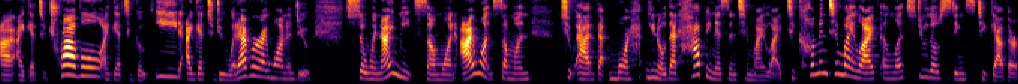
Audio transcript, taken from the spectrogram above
I, I get to travel, I get to go eat, I get to do whatever I want to do. So when I meet someone, I want someone to add that more you know that happiness into my life to come into my life and let's do those things together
